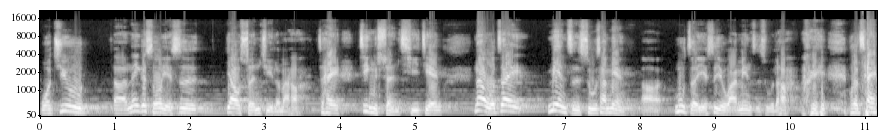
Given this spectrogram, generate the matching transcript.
我就呃那个时候也是要选举了嘛哈，在竞选期间，那我在。面子书上面啊，牧者也是有玩面子书的哈。我在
